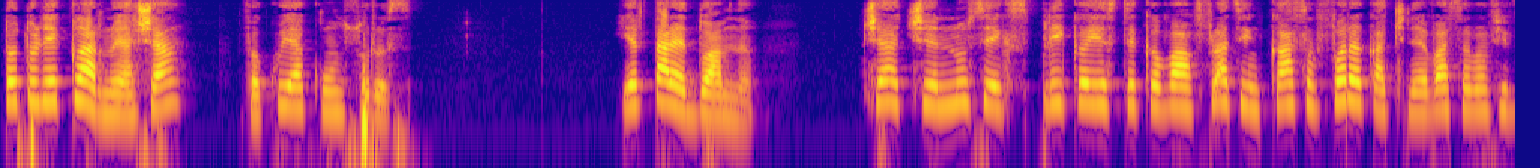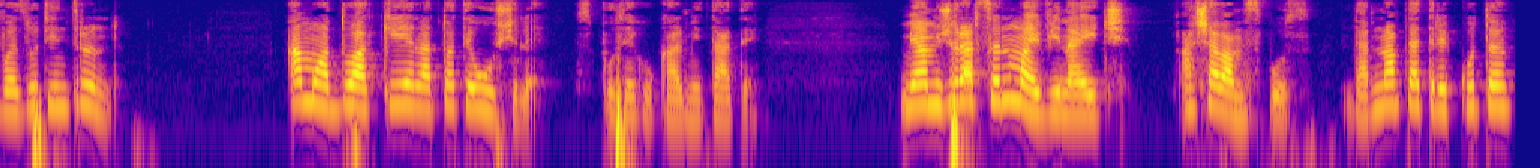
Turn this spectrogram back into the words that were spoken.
Totul e clar, nu-i așa?" Făcuia cu un surâs. Iertare, doamnă, ceea ce nu se explică este că vă aflați în casă fără ca cineva să vă fi văzut intrând. Am o a doua cheie la toate ușile, spuse cu calmitate. Mi-am jurat să nu mai vin aici, așa v-am spus, dar noaptea trecută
